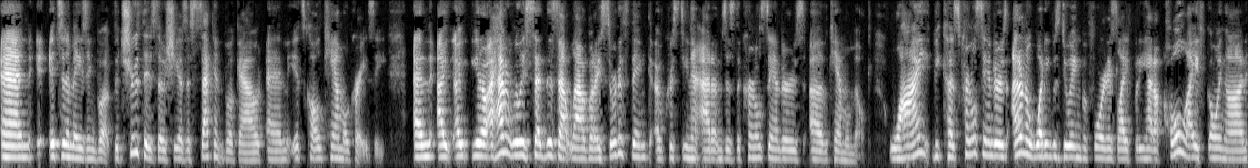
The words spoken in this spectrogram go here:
And it's an amazing book. The truth is though she has a second book out and it's called camel crazy and I, I, you know, I haven't really said this out loud, but I sort of think of Christina Adams as the Colonel Sanders of camel milk. Why? Because Colonel Sanders, I don't know what he was doing before in his life, but he had a whole life going on.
